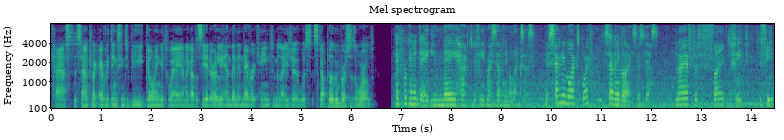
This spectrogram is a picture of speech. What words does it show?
cast, the soundtrack, everything seemed to be going its way, and I got to see it early. And then it never came to Malaysia. It was Scott Pilgrim versus the World. If we're gonna date, you may have to defeat my seven evil exes. You have seven evil ex-boyfriends, Seven evil exes, yes. and I have to fight Defeat. defeat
